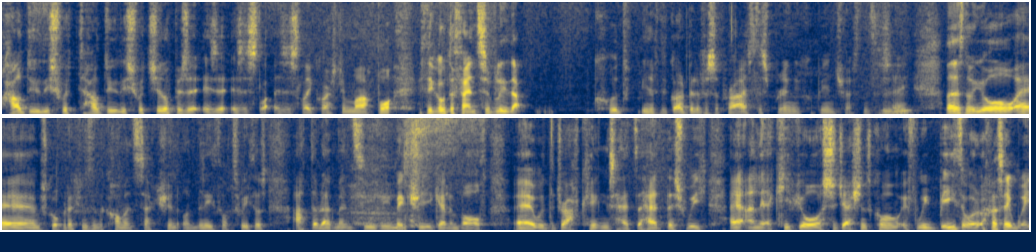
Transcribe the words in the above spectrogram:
how do they switch? How do they switch it up? Is it is it is a is a slight question mark. But if they go defensively, that could, you know, if they've got a bit of a surprise this spring, it could be interesting to mm -hmm. see. Mm-hmm. Let us know your um, score predictions in the comments section underneath or tweet us at the Redmen TV. Make sure you get involved uh, with the DraftKings head-to-head this week. Uh, and yeah, keep your suggestions coming. If we beat, or I say we,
